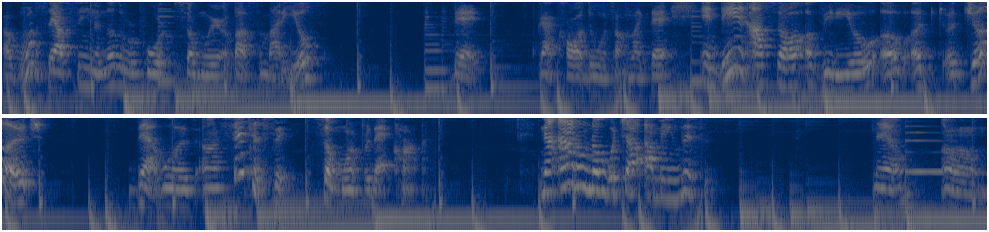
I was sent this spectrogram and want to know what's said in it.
I want to say I've seen another report somewhere about somebody else that got caught doing something like that. And then I saw a video of a, a judge that was uh, sentencing someone for that crime. Now I don't know what y'all. I mean, listen. Now, um,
